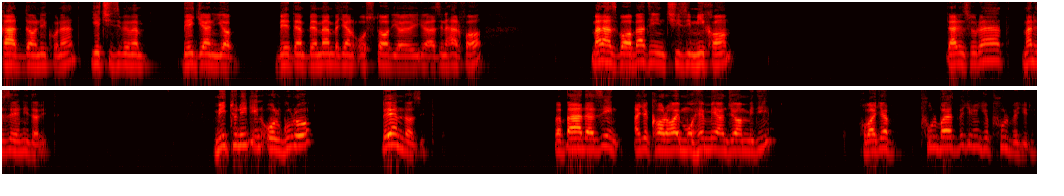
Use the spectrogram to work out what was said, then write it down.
قدردانی کنند یه چیزی به من بگن یا بدن به من بگن استاد یا, یا از این حرفها من از بابت این چیزی می‌خوام. در این صورت من ذهنی دارید. می‌تونید این الگو رو بیندازید. و بعد از این اگه کارهای مهمی انجام میدین خب اگر پول باید بگیرین که پول بگیرین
